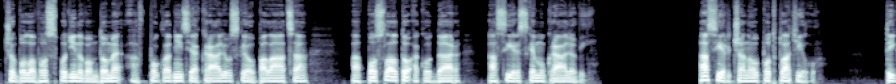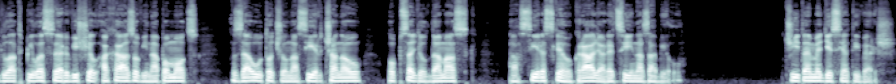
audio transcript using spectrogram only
čo bolo v hospodinovom dome a v pokladniciach kráľovského paláca a poslal to ako dar asýrskému kráľovi. Asýrčanov podplatil. Tiglat Pileser vyšiel Acházovi na pomoc, zaútočil na Sýrčanov, obsadil Damask a sírskeho kráľa Recína zabil. Čítajme 10. verš.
